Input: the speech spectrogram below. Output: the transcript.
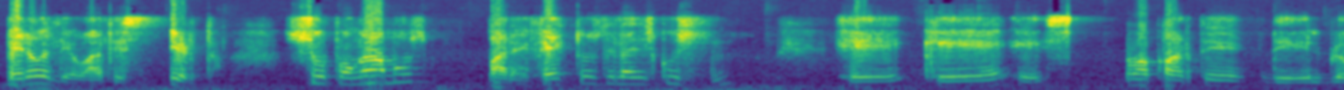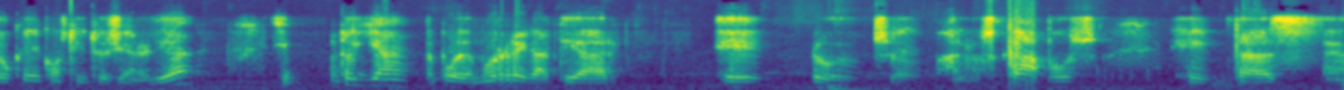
pero el debate es cierto. Supongamos, para efectos de la discusión, eh, que es forma parte del bloque de constitucionalidad y por ya podemos regatear eh, a los capos estas, eh,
